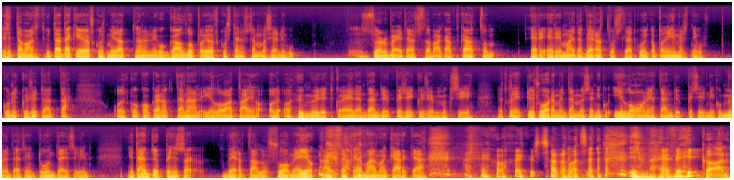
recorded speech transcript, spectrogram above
ja sitten kun tätäkin on joskus mitattu, niin Gallup on joskus tehnyt semmoisia niin surveita, joista vaan katsoo eri, eri maita verrattu sille, että kuinka paljon ihmiset, niin kun nyt kysytään, että oletko kokenut tänään iloa tai hymyilytkö eilen, tämän tyyppisiä kysymyksiä, jotka liittyy suoremmin tämmöiseen niin iloon ja tämän tyyppisiin niin myönteisiin tunteisiin, niin tämän tyyppisissä vertailuissa Suomi ei ole tekemään maailman kärkeä. Joo, just sanomassa, mä veikkaan,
